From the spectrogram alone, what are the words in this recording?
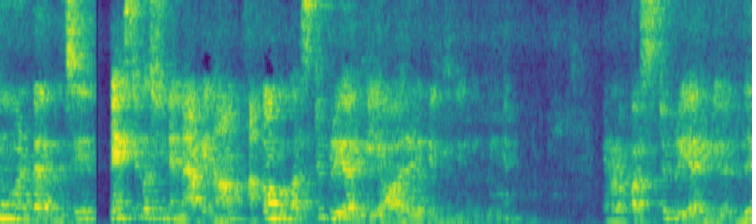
மூமெண்ட்டாக இருந்துச்சு. நெக்ஸ்ட் கொஸ்டின் என்ன அப்படின்னா அக்கா உங்க ஃபர்ஸ்ட் ப்ரியாரிட்டி யாரு அப்படின்னு சொல்லி கேட்குறீங்க என்னோட ஃபர்ஸ்ட் ப்ரியாரிட்டி வந்து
